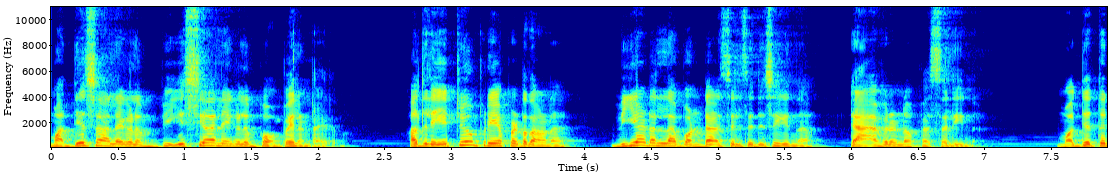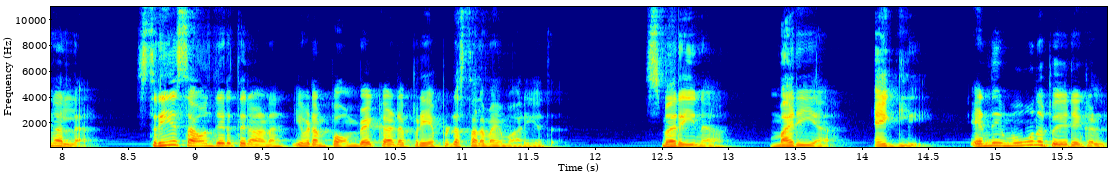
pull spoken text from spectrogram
മദ്യശാലകളും വേശ്യാലയങ്ങളും പോംപയിലുണ്ടായിരുന്നു അതിൽ ഏറ്റവും പ്രിയപ്പെട്ടതാണ് വിയാഡല്ല ബൊണ്ടാസിൽ സ്ഥിതി ചെയ്യുന്ന ടാവരൺ ഓഫ് എസലീന മദ്യത്തിനല്ല സ്ത്രീ സൗന്ദര്യത്തിനാണ് ഇവിടം പോംപേക്കാട് പ്രിയപ്പെട്ട സ്ഥലമായി മാറിയത്. സ്മെറീന മരിയ എഗ്ലി എന്നീ മൂന്ന് പേരുകൾ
